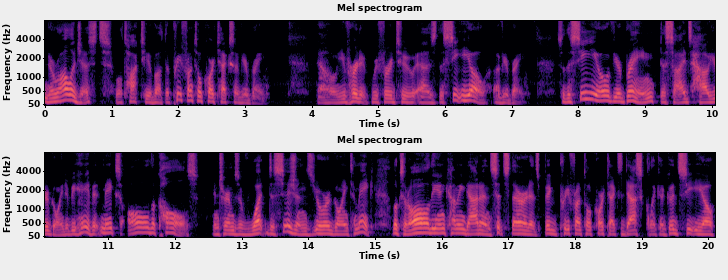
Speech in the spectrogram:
Neurologists will talk to you about the prefrontal cortex of your brain. Now, you've heard it referred to as the CEO of your brain. So the CEO of your brain decides how you're going to behave. It makes all the calls in terms of what decisions you're going to make. Looks at all the incoming data and sits there at its big prefrontal cortex desk like a good CEO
